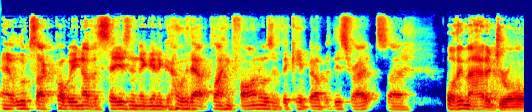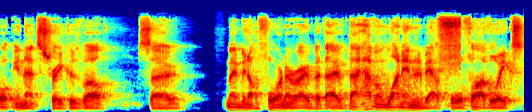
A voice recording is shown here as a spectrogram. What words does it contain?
and it looks like probably another season they're going to go without playing finals if they keep it up at this rate. So. Well, I think they had a draw in that streak as well. So maybe not four in a row, but they they haven't won in about four or five weeks.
